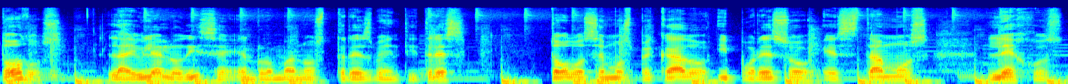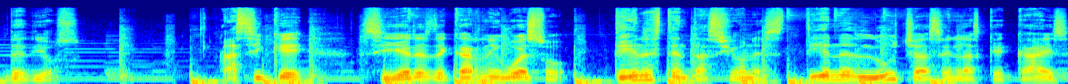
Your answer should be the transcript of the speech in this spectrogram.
Todos. La Biblia lo dice en Romanos 3:23. Todos hemos pecado y por eso estamos lejos de Dios. Así que si eres de carne y hueso, tienes tentaciones, tienes luchas en las que caes,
